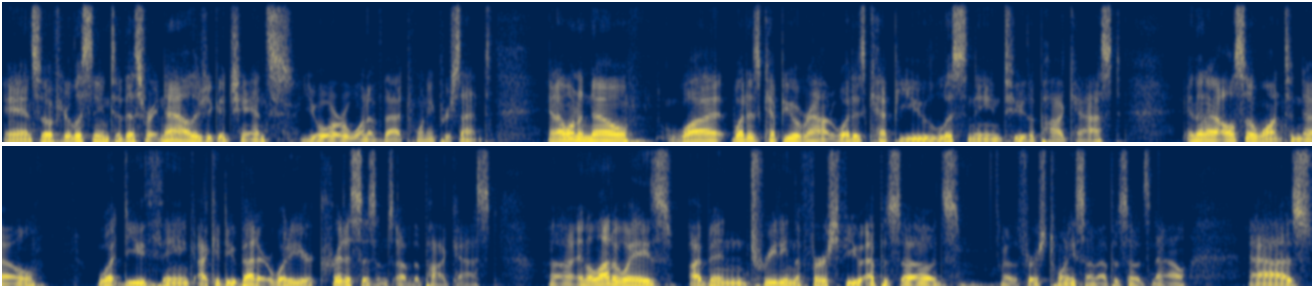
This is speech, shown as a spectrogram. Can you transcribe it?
And so if you're listening to this right now, there's a good chance you're one of that 20%. And I want to know what what has kept you around? What has kept you listening to the podcast? And then I also want to know what do you think I could do better? What are your criticisms of the podcast? Uh, in a lot of ways, I've been treating the first few episodes, or the first 20 some episodes now, as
